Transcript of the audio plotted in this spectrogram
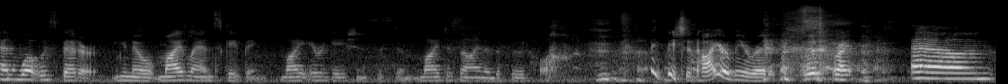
And what was better, you know, my landscaping, my irrigation system, my design of the food hall. I think they should hire me already, right? Um,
